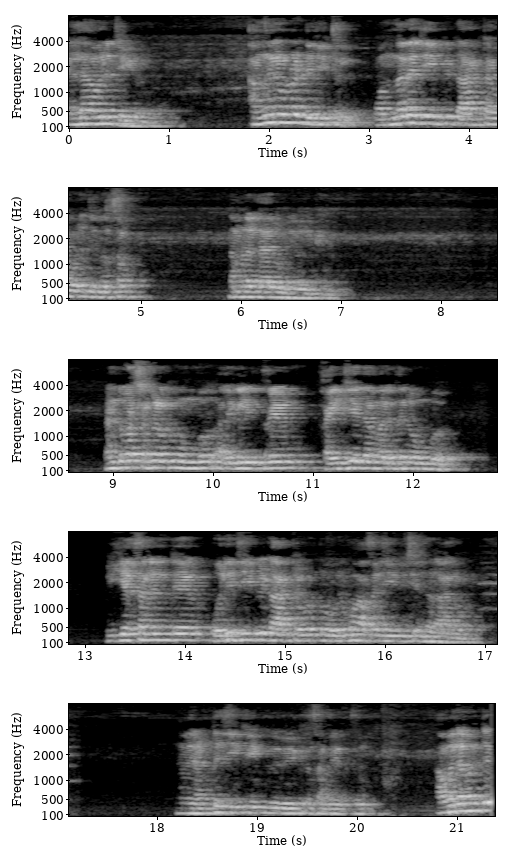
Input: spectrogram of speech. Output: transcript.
എല്ലാവരും ചെയ്യുന്നു. അങ്ങനെയുള്ള ഡിജിറ്റൽ ഒന്നര ജി ബി ഡാറ്റ ഒരു ദിവസം നമ്മളെല്ലാവരും ഉപയോഗിക്കുന്നു. രണ്ട് വർഷങ്ങൾക്ക് മുമ്പ് അല്ലെങ്കിൽ ഇത്രയും ഫൈവ് ജി എല്ലാം വരുന്നതിന് മുമ്പ് ബി എസ് എല്ലിന്റെ ഒരു ജി ബി ഡാറ്റ കൊണ്ട് ഒരു മാസം ജീവിച്ചിരുന്ന കാലമുണ്ട് രണ്ട് ജി ബി ഉപയോഗിക്കുന്ന സമയത്ത് അവനവന്റെ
